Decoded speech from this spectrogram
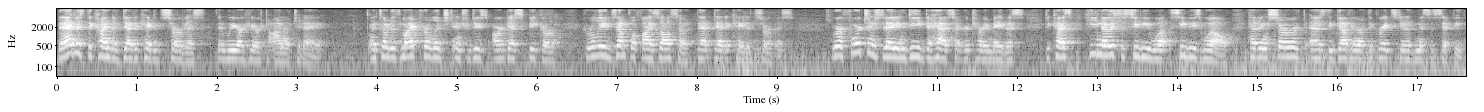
That is the kind of dedicated service that we are here to honor today. And so it is my privilege to introduce our guest speaker, who really exemplifies also that dedicated service. We're fortunate today indeed to have Secretary Mabus because he knows the CB well, Seabees well, having served as the governor of the great state of Mississippi.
